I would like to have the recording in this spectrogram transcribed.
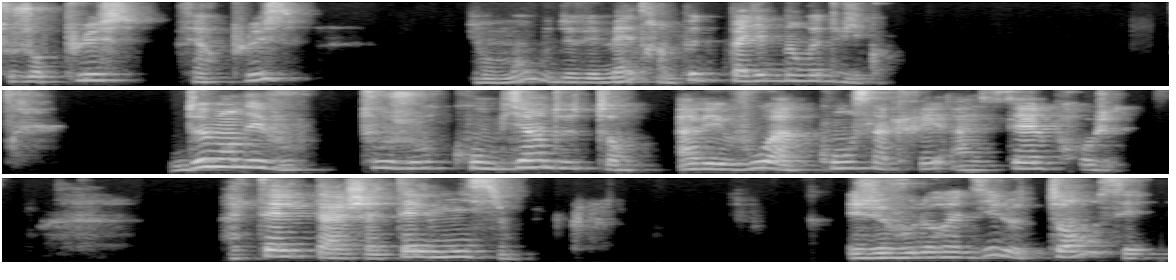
Toujours plus, faire plus. Et au moment où vous devez mettre un peu de paillettes dans votre vie. Demandez-vous toujours combien de temps avez-vous à consacrer à tel projet, à telle tâche, à telle mission. Et je vous l'aurais dit, le temps, c'est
